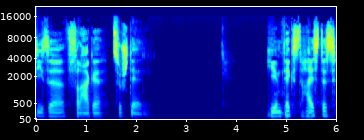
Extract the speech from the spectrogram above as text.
diese Frage zu stellen. Hier im Text heißt es,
